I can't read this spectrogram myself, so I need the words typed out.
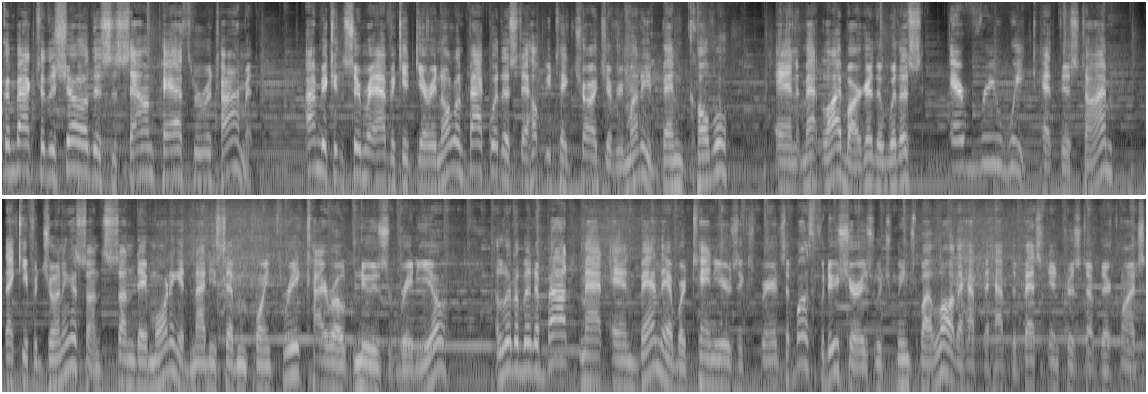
Welcome back to the show. This is Sound Path Through Retirement. I'm your consumer advocate, Gary Nolan, back with us to help you take charge of your money. Ben Koval and Matt Liebarger, they're with us every week at this time. Thank you for joining us on Sunday morning at 97.3 KIRO News Radio. A little bit about Matt and Ben. They have over 10 years' experience. They're both fiduciaries, which means by law they have to have the best interest of their clients.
